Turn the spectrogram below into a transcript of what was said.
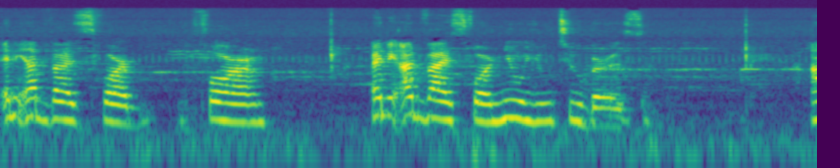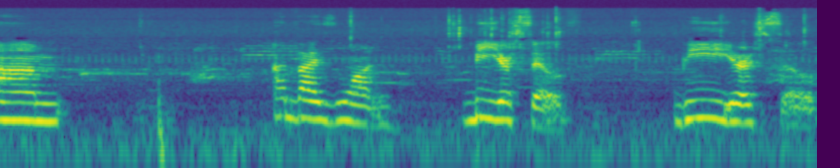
any advice for for any advice for new youtubers? Um advice one be yourself. Be yourself.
